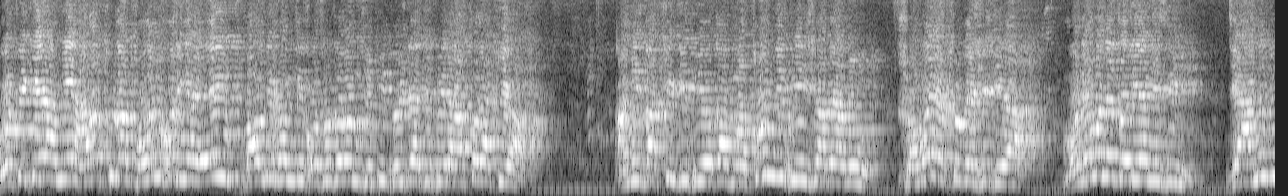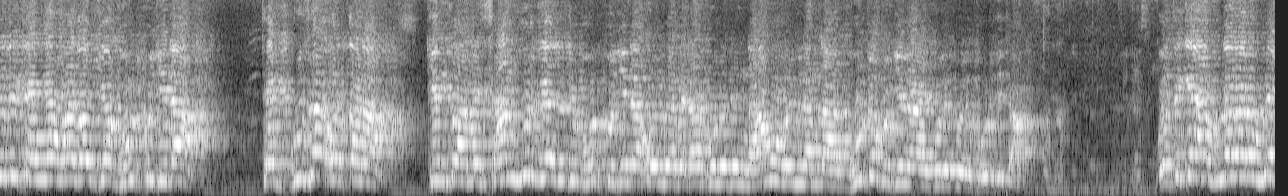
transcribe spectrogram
গতিকে আমি চূড়া বল করিয়া এই বাউরিখান্দি কচুদরম জিপি, দুইটা জিপির আত রাখিয়া, আমি বাকি জিপিও তার নতুন জিপি হিসাবে আমি সময় একটু বেশি দিয়া মনে মনে ধরিয়া নিছি যে আমি যদি টেঙ্গা হারাগর যা ভোট খুঁজি না, তে গুজা করতা না। কিন্তু আমি সানপুর গিয়ে যদি ভোট খুঁজি না, ওই বেটার কোনোদিন নামও হইলাম না, আর ভোটও খুঁজি না করে করে ভোট দিতাম। গতিকে আপনারা উপরে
